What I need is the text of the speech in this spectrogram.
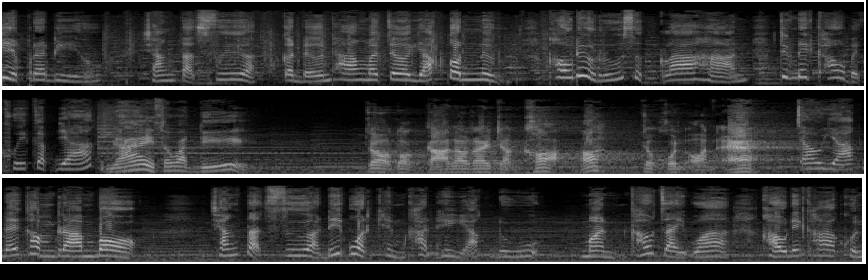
อีกประเดี๋ยว ช่างตัดเสื้อก็เดินทางมาเจอยักษ์ตนหนึ่ง เขาได้รู้สึกกล้าหาญจึงได้เข้าไปคุยกับยักษ์ ไงสวัสดี เจ้าต้องการอะไรจากข้าฮะ เจ้าคนอ่อนแอ เจ้ายักษ์ได้คำรามบอก ช่างตัดเสื้อได้อวดเข็มขัดให้ยักษ์ดู มันเข้าใจว่าเขาได้ฆ่าคน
